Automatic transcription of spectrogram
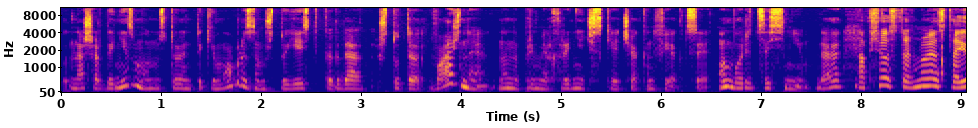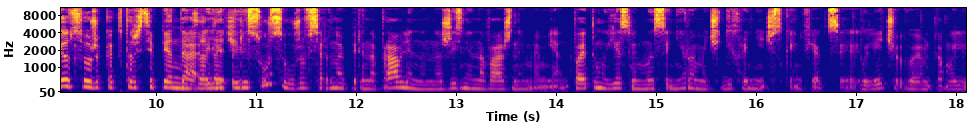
наш организм, он устроен таким образом, что есть, когда что-то важное, ну, например, хронический очаг инфекции, он борется с ним. Да? А все остальное остается уже как второстепенная да, задача. Ресурсы уже все равно перенаправлены на жизненно важный момент. Поэтому если мы санируем очаги хронической инфекции, вылечиваем там или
